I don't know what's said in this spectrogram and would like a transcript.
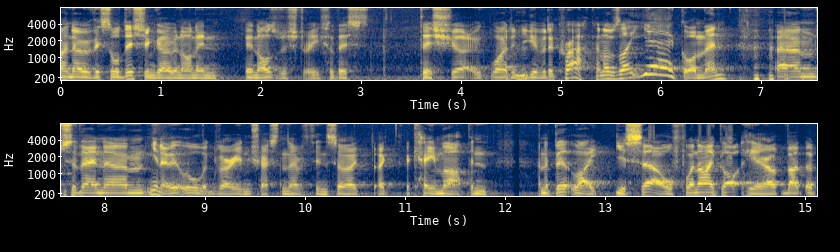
I know of this audition going on in in Oswestry for this." This show, why don't you give it a crack? And I was like, yeah, go on then. um, so then, um, you know, it all looked very interesting and everything. So I, I, I came up, and and a bit like yourself, when I got here, I, I,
